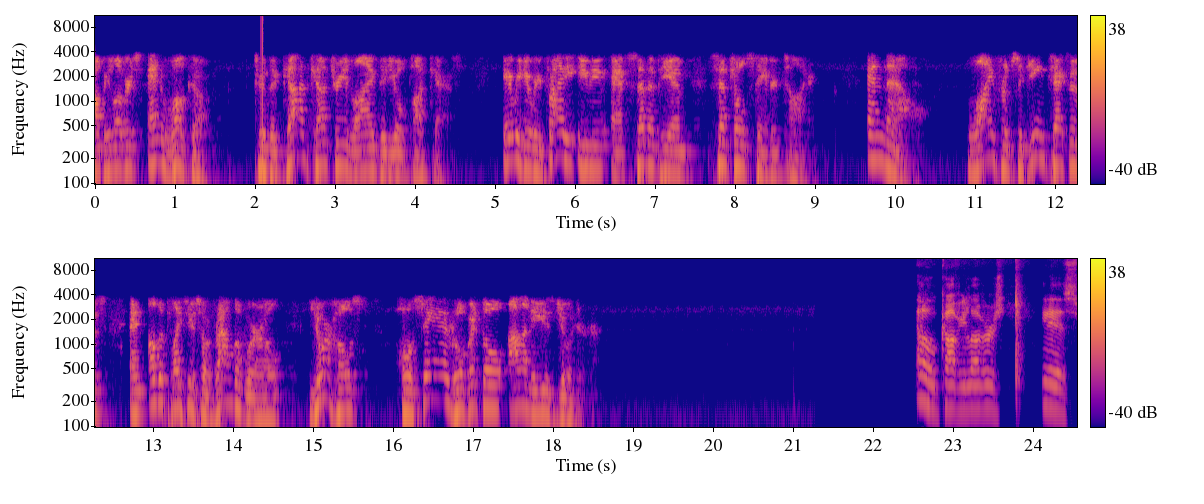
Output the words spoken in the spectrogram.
Coffee lovers, and welcome to the God Country Live Video Podcast. Every every Friday evening at 7 p.m. Central Standard Time. And now, live from Seguin, Texas, and other places around the world, your host, Jose Roberto Alaniz Jr. Hello, coffee lovers. It is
